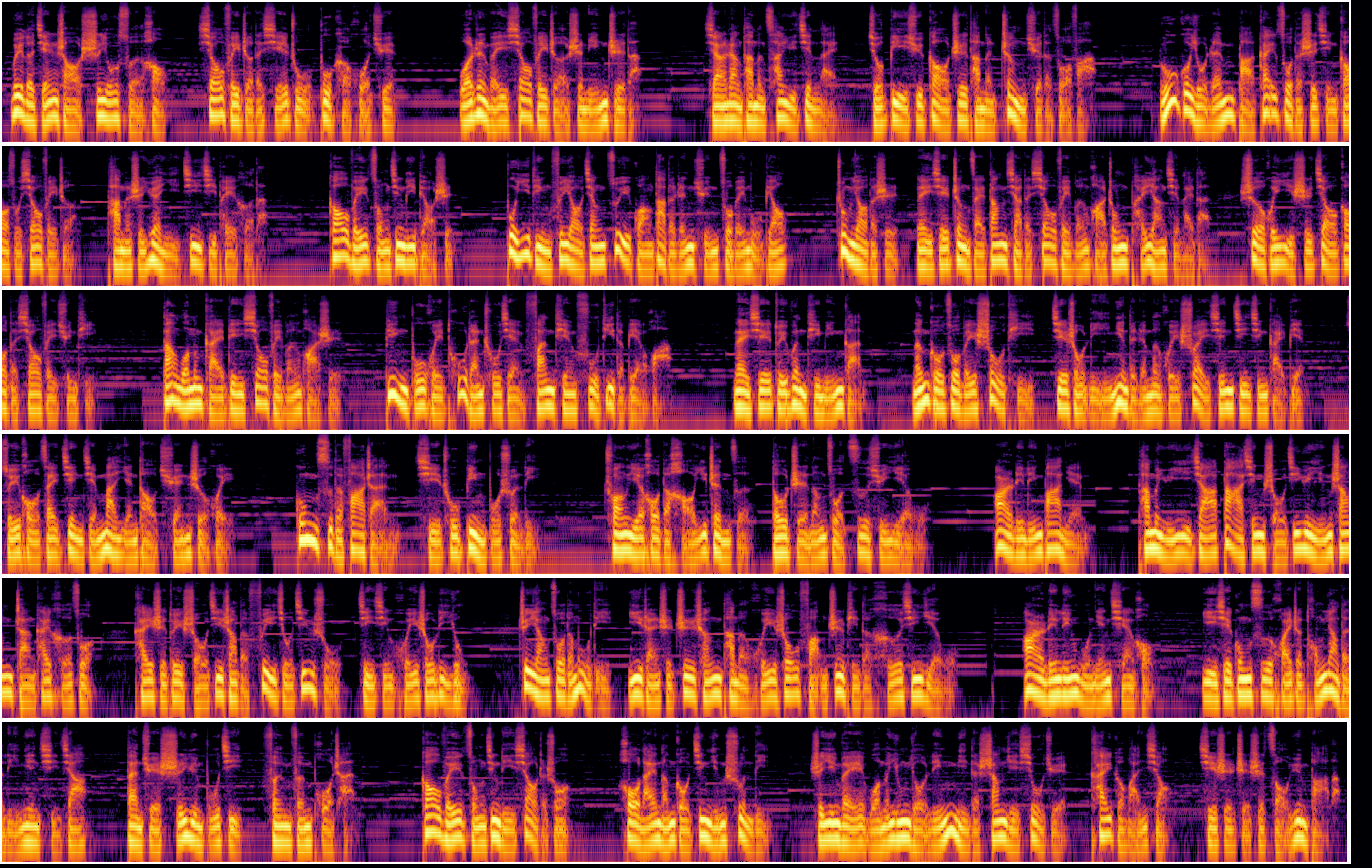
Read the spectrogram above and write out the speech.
为了减少石油损耗，消费者的协助不可或缺。我认为消费者是明智的，想让他们参与进来，就必须告知他们正确的做法。如果有人把该做的事情告诉消费者，他们是愿意积极配合的。高维总经理表示，不一定非要将最广大的人群作为目标。重要的是那些正在当下的消费文化中培养起来的社会意识较高的消费群体。当我们改变消费文化时，并不会突然出现翻天覆地的变化。那些对问题敏感、能够作为受体接受理念的人们会率先进行改变，随后再渐渐蔓延到全社会。公司的发展起初并不顺利，创业后的好一阵子都只能做咨询业务。二零零八年。他们与一家大型手机运营商展开合作，开始对手机上的废旧金属进行回收利用。这样做的目的依然是支撑他们回收纺织品的核心业务。二零零五年前后，一些公司怀着同样的理念起家，但却时运不济，纷纷破产。高维总经理笑着说：“后来能够经营顺利，是因为我们拥有灵敏的商业嗅觉。开个玩笑，其实只是走运罢了。”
